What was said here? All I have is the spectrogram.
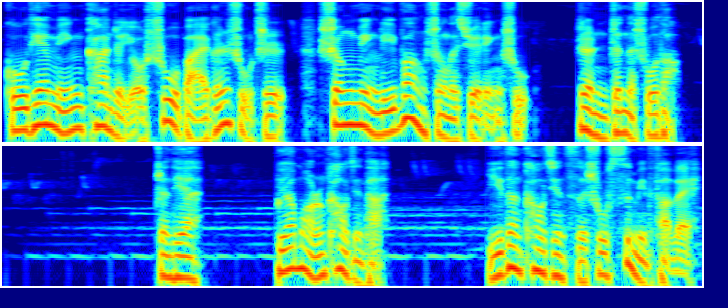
古天明看着有数百根树枝、生命力旺盛的血灵树，认真的说道：“震天，不要贸然靠近它。”一旦靠近此树四米的范围，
